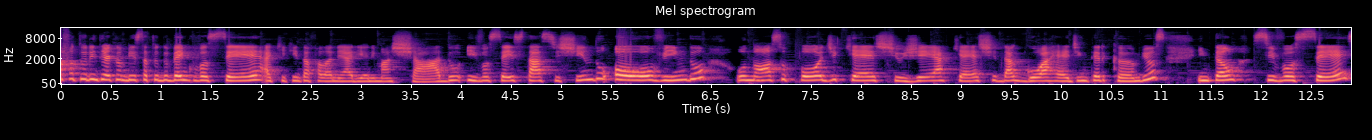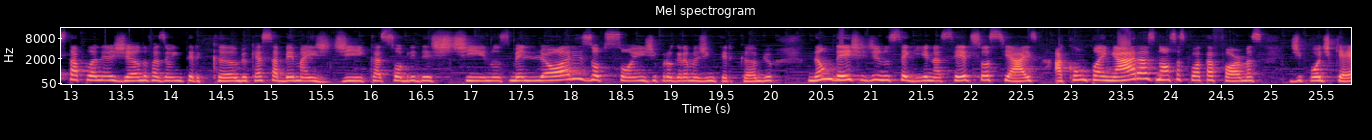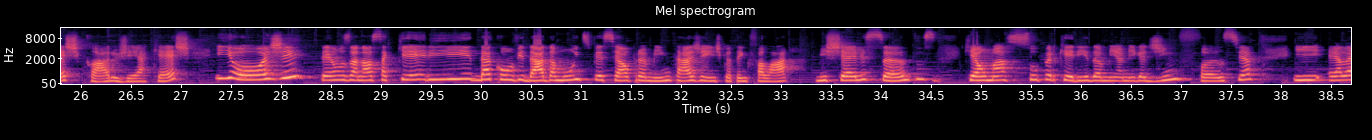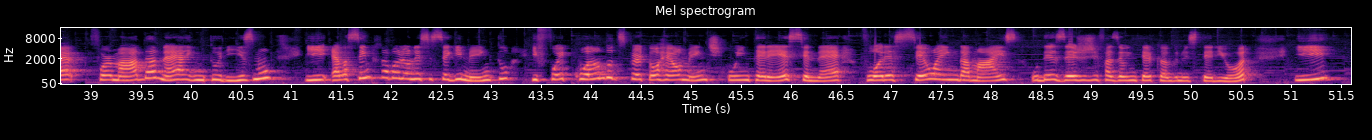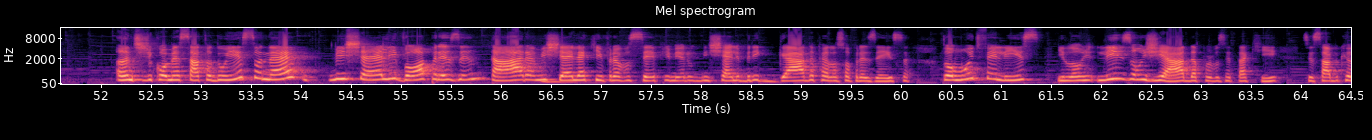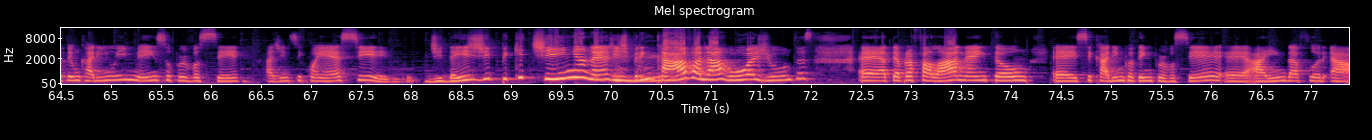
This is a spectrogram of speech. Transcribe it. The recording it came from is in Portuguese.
Olá, futuro intercambista, tudo bem com você? Aqui quem tá falando é a Ariane Machado e você está assistindo ou ouvindo o nosso podcast, o GeaCast da Go Ahead Intercâmbios. Então, se você está planejando fazer um intercâmbio, quer saber mais dicas sobre destinos, melhores opções de programas de intercâmbio, não deixe de nos seguir nas redes sociais, acompanhar as nossas plataformas de podcast, claro, o GeaCast. E hoje temos a nossa querida convidada muito especial para mim, tá, gente, que eu tenho que falar, Michele Santos, que é uma super querida minha amiga de infância. E ela é formada, né, em turismo e ela sempre trabalhou nesse segmento e foi quando despertou realmente o interesse, né, floresceu ainda mais o desejo de fazer o intercâmbio no exterior. E Antes de começar tudo isso, né, Michele, vou apresentar a Michele aqui para você. Primeiro, Michele, obrigada pela sua presença. Estou muito feliz e lisonjeada por você estar tá aqui. Você sabe que eu tenho um carinho imenso por você. A gente se conhece de desde piquitinha, né? A gente uhum. brincava na rua juntas, é, até para falar, né? Então, é, esse carinho que eu tenho por você é, ainda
